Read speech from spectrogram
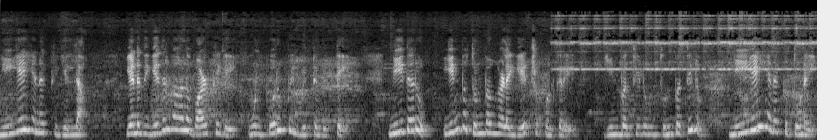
நீயே எனக்கு எல்லாம். எனது எதிர்கால வாழ்க்கையை உன் பொறுப்பில் விட்டுவிட்டேன் நீ தரும் இன்ப துன்பங்களை ஏற்றுக்கொள்கிறேன். இன்பத்திலும் துன்பத்திலும் நீயே எனக்கு துணை.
